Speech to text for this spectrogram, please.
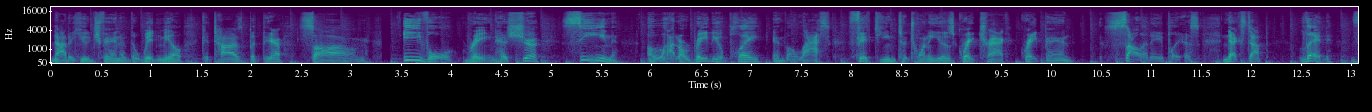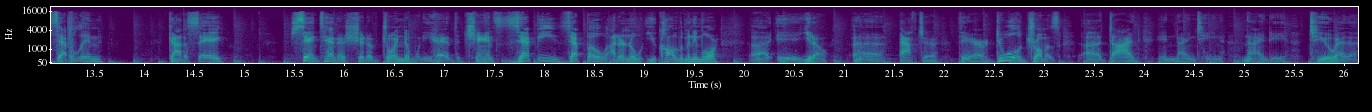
not a huge fan of the windmill guitars, but their song, Evil Rain, has sure seen a lot of radio play in the last 15 to 20 years. Great track, great band, solid A players. Next up, Led Zeppelin. Gotta say, Santana should have joined them when he had the chance. Zeppi, Zeppo, I don't know what you call them anymore. Uh, eh, you know, uh, after their dual drummers uh, died in 1992. Uh,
